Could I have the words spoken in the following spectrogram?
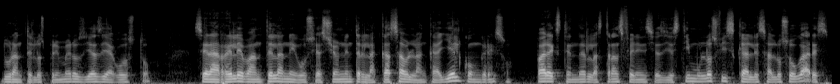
durante los primeros días de agosto, será relevante la negociación entre la Casa Blanca y el Congreso para extender las transferencias y estímulos fiscales a los hogares,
